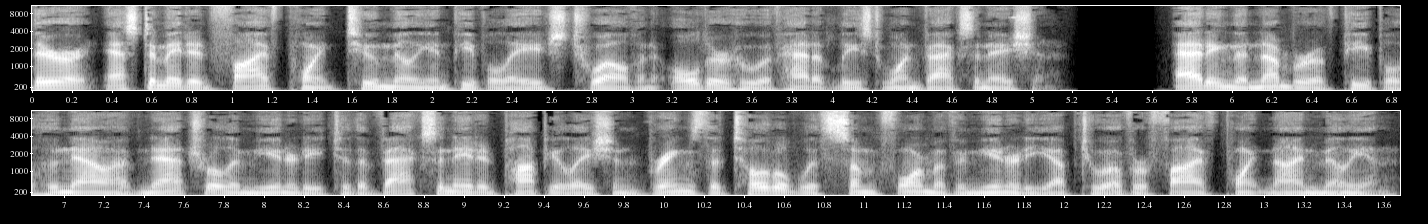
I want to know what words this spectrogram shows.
There are an estimated 5.2 million people aged 12 and older who have had at least one vaccination. Adding the number of people who now have natural immunity to the vaccinated population brings the total with some form of immunity up to over 5.9 million.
